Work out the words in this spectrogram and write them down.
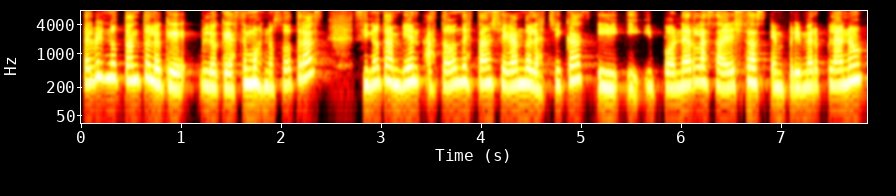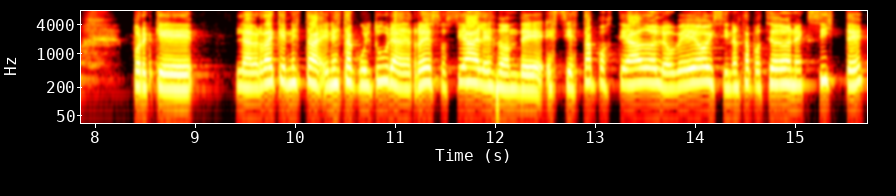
tal vez no tanto lo que, lo que hacemos nosotras, sino también hasta dónde están llegando las chicas y, y ponerlas a ellas en primer plano, porque la verdad que en esta, cultura de redes sociales, donde si está posteado lo veo y si no está posteado no existe,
